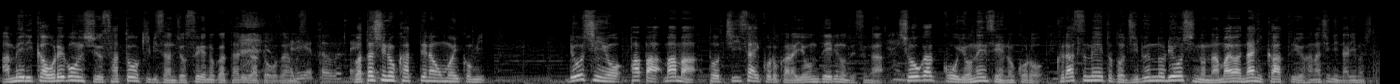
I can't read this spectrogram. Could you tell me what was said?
アメリカ・オレゴン州サトウキビさん、女性の方、ありがとうございます。私の勝手な思い込み。両親をパパ、ママと小さい頃から呼んでいるのですが、はい。小学校4年生の頃クラスメートと自分の両親の名前は何かという話になりました、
